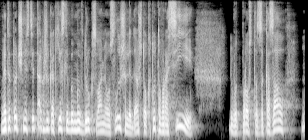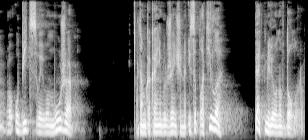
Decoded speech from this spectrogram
Это точности так же, как если бы мы вдруг с вами услышали, да, что кто-то в России вот просто заказал убить своего мужа, там какая-нибудь женщина, и заплатила 5 миллионов долларов.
